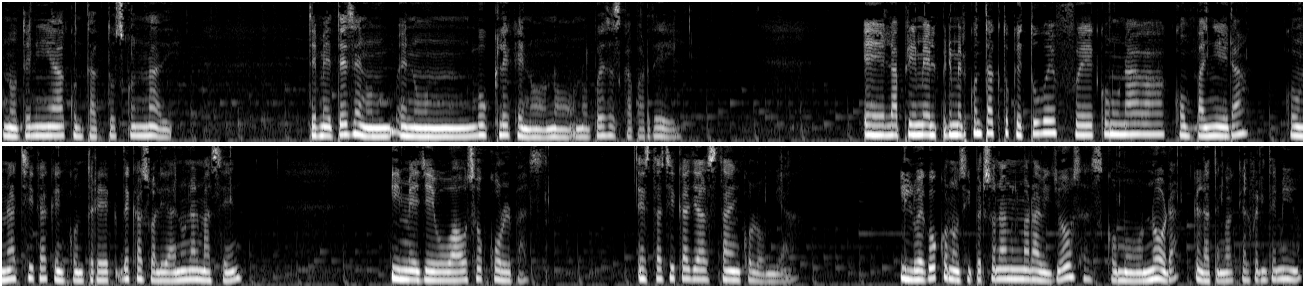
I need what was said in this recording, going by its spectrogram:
no tenía contactos con nadie. Te metes en un, en un bucle que no, no, no puedes escapar de él. Eh, el primer contacto que tuve fue con una compañera, con una chica que encontré de casualidad en un almacén y me llevó a Oso Colvas. Esta chica ya está en Colombia. Y luego conocí personas muy maravillosas como Nora, que la tengo aquí al frente mío.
